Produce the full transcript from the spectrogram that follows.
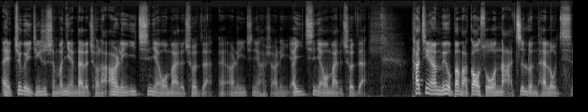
哎，这个已经是什么年代的车了？二零一七年我买的车子，哎，二零一七年还是二零一啊一七年我买的车子，他竟然没有办法告诉我哪只轮胎漏气，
